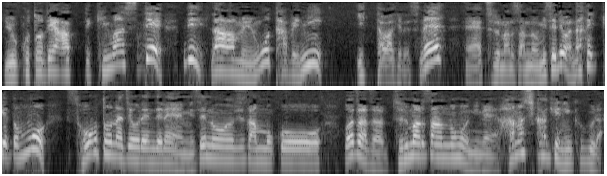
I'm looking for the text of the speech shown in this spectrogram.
いうことで会ってきまして、で、ラーメンを食べに行ったわけですね。えー、鶴丸さんのお店ではないけども、相当な常連でね、店のおじさんもこう、わざわざ鶴丸さんの方にね、話しかけに行くぐらい、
